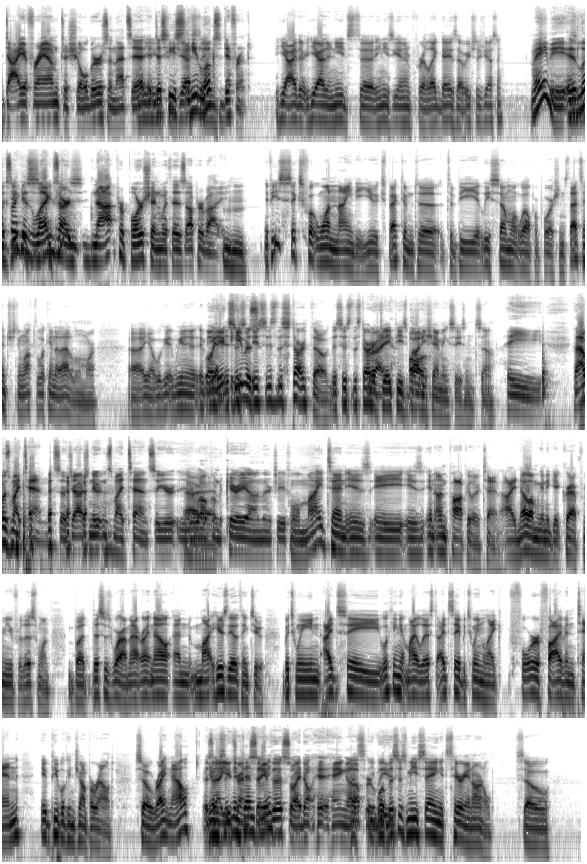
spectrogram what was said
diaphragm to shoulders and that's it? It just he's he looks different. He either he either needs to he needs to get in for a leg day. Is that what you're suggesting? Maybe it looks like his legs are not proportioned with his upper body. Mm-hmm. If he's six foot one ninety, you expect him to to be at least somewhat well proportioned. So that's interesting. We'll have to look into that a little more. Uh, you know, we'll get, we, well, again, he, this, he is, was, this is the start, though. This is the start right. of JP's body oh. shaming season. So hey, that was my ten. So Josh Newton's my ten. So you're you're All welcome right. to carry on there, Chief. Well, my ten is a is an unpopular ten. I know I'm going to get crap from you for this one, but this is where I'm at right now. And my here's the other thing too. Between I'd say looking at my list, I'd say between like four or five and ten, it, people can jump around. So right now, is you know, that you trying to save this so I don't hit hang up? or well, leave? this is me saying it's Terrion Arnold. So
